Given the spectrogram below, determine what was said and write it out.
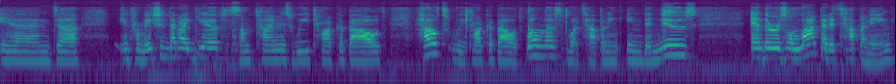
and uh, information that I give. Sometimes we talk about health, we talk about wellness, what's happening in the news, and there's a lot that is happening.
